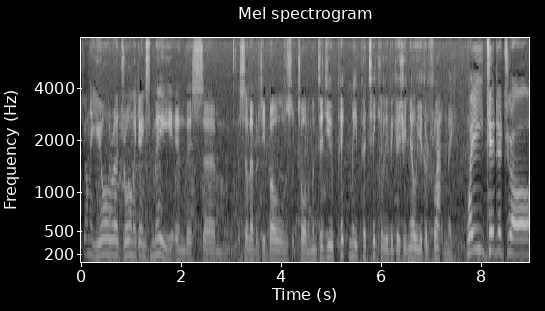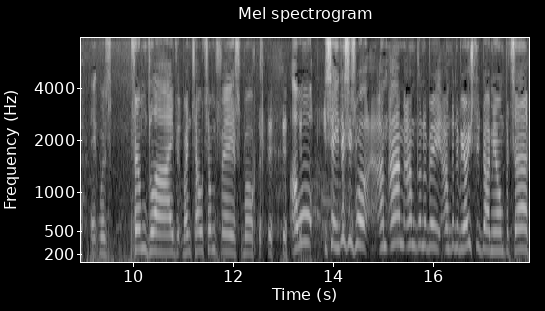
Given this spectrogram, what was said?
Johnny, you're uh, drawn against me in this um, Celebrity Bowls tournament. Did you pick me particularly because you know you could flatten me? We did a draw. It was filmed live. It went out on Facebook. I will You see, this is what I'm. I'm. I'm going to be. I'm going to be hoisted by my own petard.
